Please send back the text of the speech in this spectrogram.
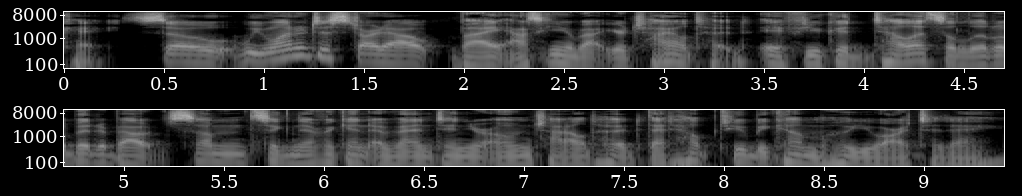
Okay. So we wanted to start out by asking you about your childhood. If you could tell us a little bit about some significant event in your own childhood that helped you become who you are today.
